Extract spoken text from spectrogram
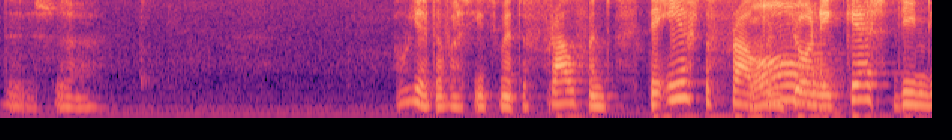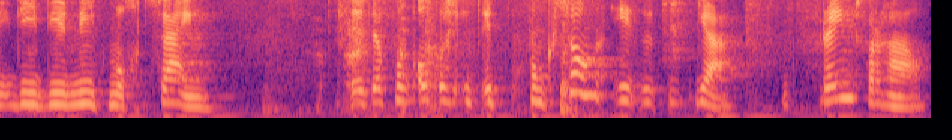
Dus, eh, Oh ja, er was iets met de vrouw van... De eerste vrouw van Oh. Johnny Cash die, die, die, die niet mocht zijn. Dat- vond ik ook... Het, het vond ik zo'n... Ja, vreemd verhaal.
